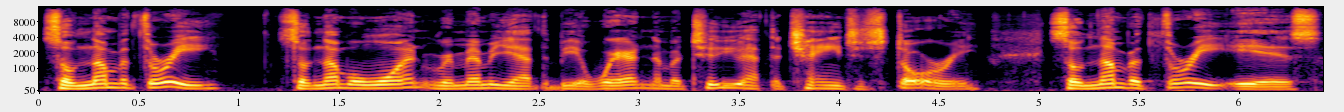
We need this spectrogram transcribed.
So number 3, so number 1, remember you have to be aware. Number 2, you have to change the story. So number 3 is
